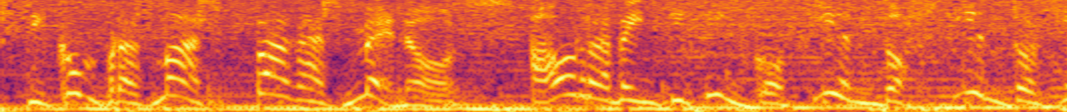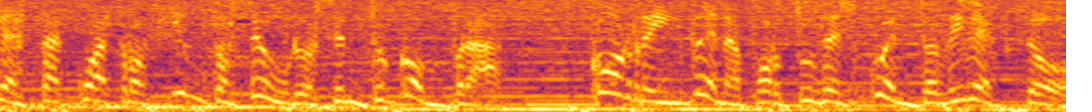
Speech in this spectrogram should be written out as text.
si compras más, pagas menos. Ahorra 25, 100, 200 y hasta 400 euros en tu compra. Corre y ven por tu descuento directo.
